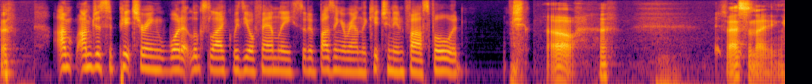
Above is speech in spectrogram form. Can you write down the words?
I'm, I'm just picturing what it looks like with your family sort of buzzing around the kitchen in fast forward. oh. Fascinating.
